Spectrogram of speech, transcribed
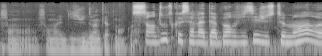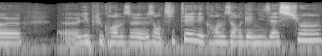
sont dans les 18-24 mois. Quoi. Sans doute que ça va d'abord viser justement euh, euh, les plus grandes entités, les grandes organisations.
